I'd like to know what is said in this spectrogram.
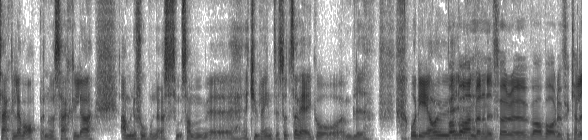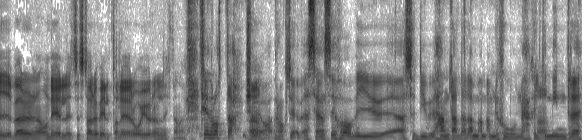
särskilda vapen och särskilda ammunitioner som, som eh, är kul att inte studsa iväg och bli och det har ju... vad, vad använder ni för, vad, vad har du för kaliber om det är lite större vilt, om det är rådjur eller liknande? 308 kör ja. jag rakt över. Sen så har vi ju alltså, det är handladdad ammunition med kanske ja. lite mindre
